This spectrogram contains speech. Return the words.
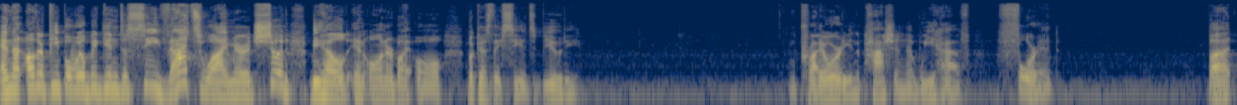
and that other people will begin to see. That's why marriage should be held in honor by all because they see its beauty. And the priority and the passion that we have for it. But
